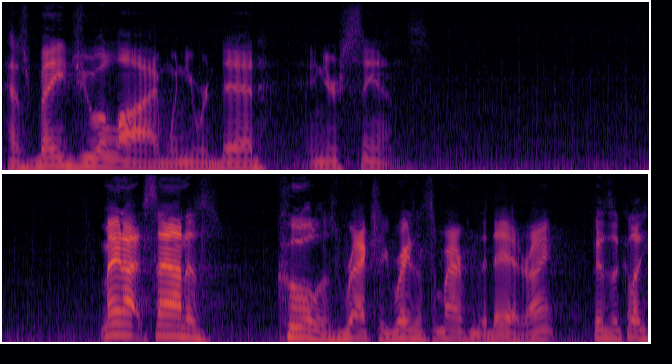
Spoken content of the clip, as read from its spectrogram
has made you alive when you were dead in your sins. It May not sound as cool as actually raising somebody from the dead, right? Physically.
